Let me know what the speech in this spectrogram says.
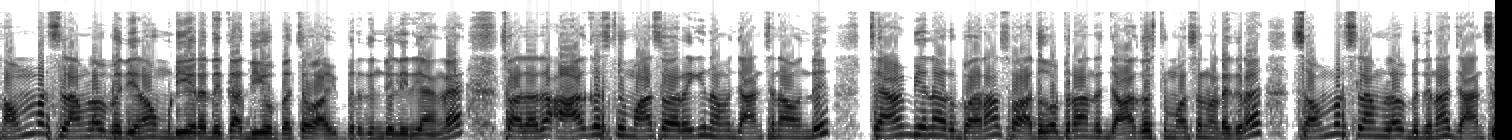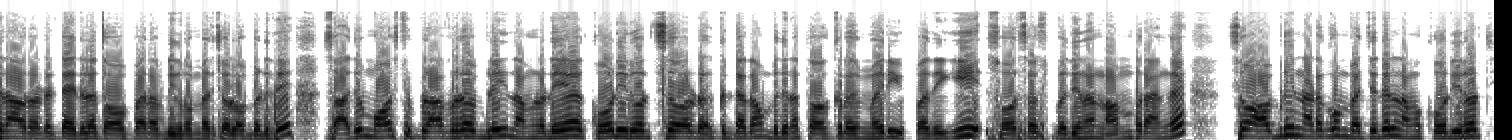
சம்மர் ஸ்லாமில் பார்த்தீங்கன்னா முடியறதுக்கு அதிகபட்ச வாய்ப்பு இருக்குன்னு சொல்லியிருக்காங்க. ஸோ அதாவது ஆகஸ்ட் மாதம் வரைக்கும் நம்ம ஜான்சனா வந்து சாம்பியனாக இருப்பாராம் ஸோ அதுக்கப்புறம் அந்த ஆகஸ்ட் மாதம் நடக்கிற சம்மர் ஸ்லாமில் பார்த்தீங்கன்னா ஜான்சனா அவரோட டைட்டில் துவப்பார் அப்படிங்கிற மாதிரி சொல்லப்படுது. ஸோ அது மோஸ்ட் ப்ராபபிளி நம்மளுடைய கோடி ரோட்ஸோட கிட்ட தான் பார்த்தீங்கன்னா துவக்கிறது மாதிரி இப்போதைக்கு சோர்சஸ் பார்த்தீங்கன்னா நம்புகிறாங்க ஸோ அப்படி நடக்கும் பட்சத்தில் நம்ம கோடி ரோட்ஸ்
